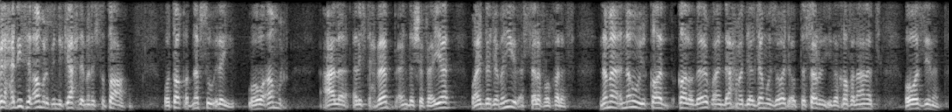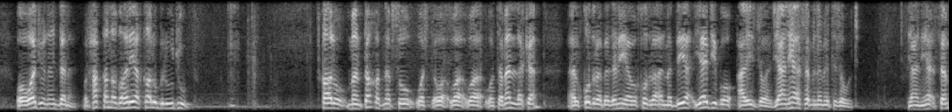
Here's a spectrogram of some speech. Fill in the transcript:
وفي الحديث الأمر بالنكاح لمن استطاعه وطاقت نفسه إليه وهو أمر على الاستحباب عند الشافعية وعند جماهير السلف والخلف. إنما أنه قال, قال ذلك وعند أحمد يلزم الزواج أو التسري إذا خاف العنت وهو الزنا وهو وجه عندنا. والحق أن الظاهرية قالوا بالوجوب. قالوا من طاقت نفسه وتملك القدرة البدنية والقدرة المادية يجب عليه الزواج يعني يأثم لم يتزوج. يعني يأثم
